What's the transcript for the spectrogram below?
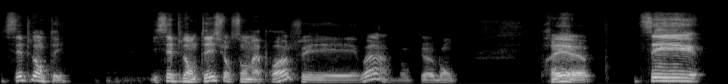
Il s'est planté. Il s'est planté sur son approche et voilà. Donc, euh, bon. Après, euh, c'est.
